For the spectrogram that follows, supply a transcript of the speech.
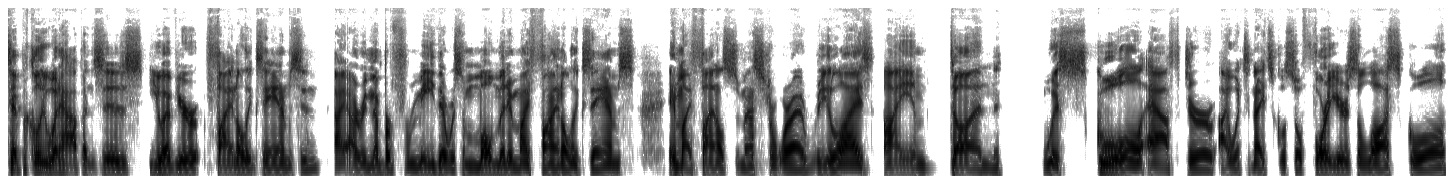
typically what happens is you have your final exams. And I, I, remember for me, there was a moment in my final exams in my final semester where I realized I am done with school after I went to night school. So four years of law school,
